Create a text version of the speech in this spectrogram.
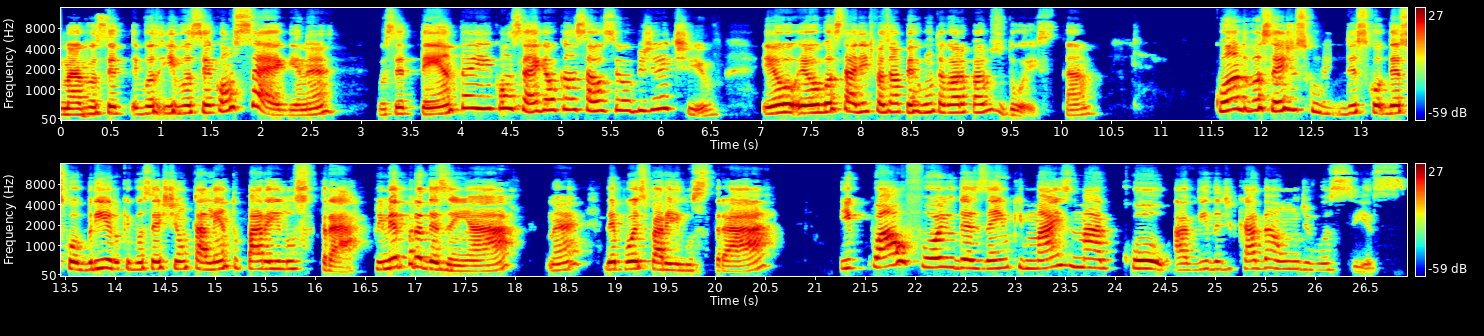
Mas você, e você consegue, né? Você tenta e consegue alcançar o seu objetivo. Eu, eu gostaria de fazer uma pergunta agora para os dois, tá? Quando vocês desco desco descobriram que vocês tinham talento para ilustrar, primeiro para desenhar, né? Depois para ilustrar, e qual foi o desenho que mais marcou a vida de cada um de vocês?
